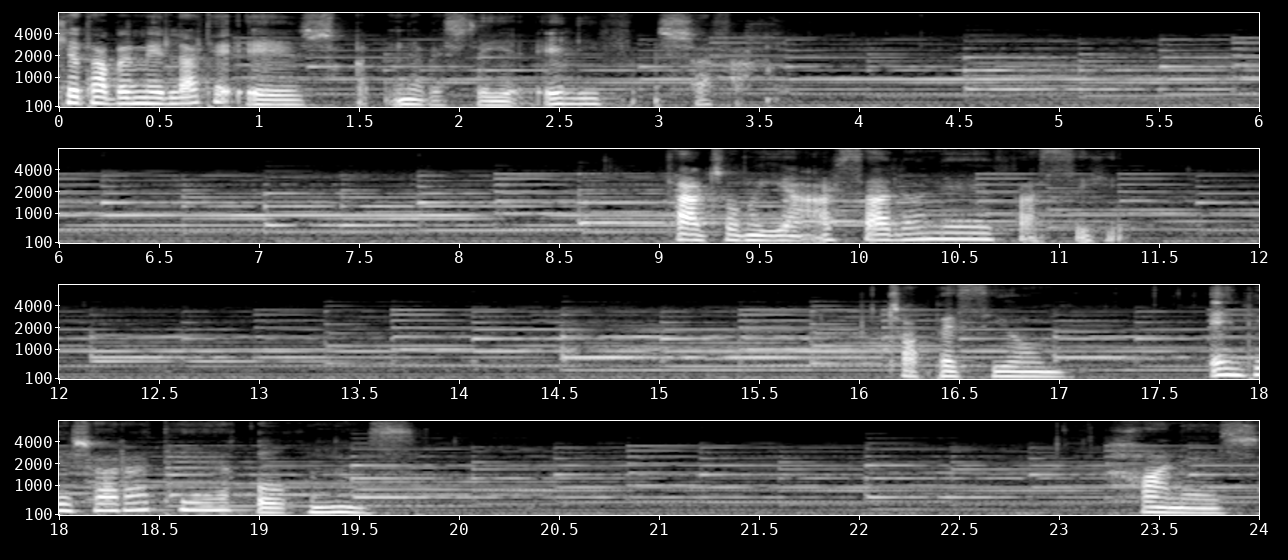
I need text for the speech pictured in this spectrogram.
کتاب ملت عشق نوشته الیف شفق. ترجمه ارسلان فسیحی. چاپسیوم انتشارات ققنوس خانش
